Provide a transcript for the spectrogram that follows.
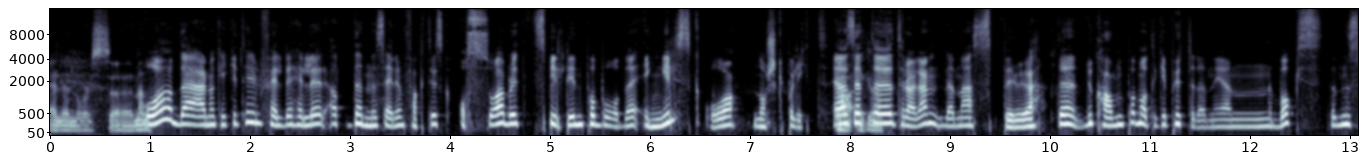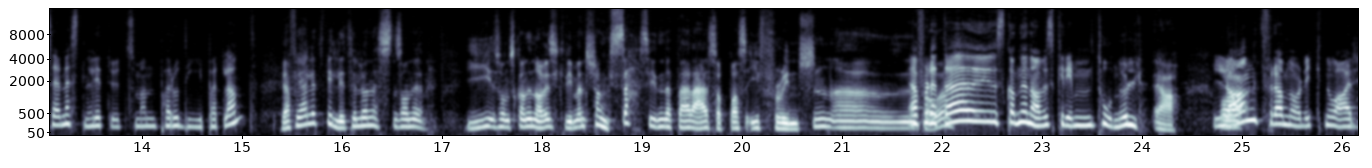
eller Norsemen. Og det er nok ikke tilfeldig heller at denne serien faktisk også har blitt spilt inn på både engelsk og norsk på likt. Jeg har sett uh, traileren, den er sprø. Det, du kan på en måte ikke putte den i en boks. Den ser nesten litt ut som en parodi på et eller annet. Ja, for jeg er litt villig til å nesten sånn gi sånn skandinavisk krim en sjanse, siden dette her er såpass i fringen. Uh, Ja, for dette er skandinavisk krim 2.0. Ja. Langt fra Nordic noir.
